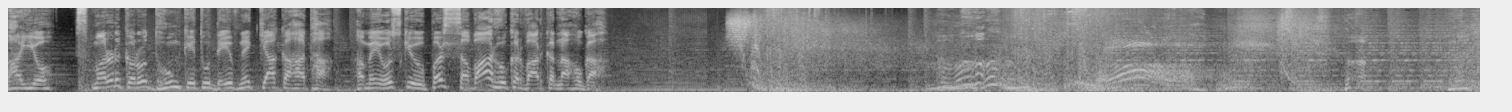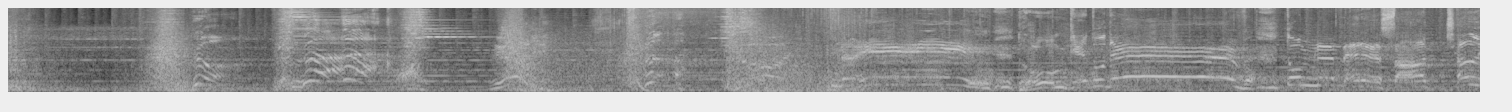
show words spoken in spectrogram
भाइयों, स्मरण करो धूमकेतु देव ने क्या कहा था। हमें उसके ऊपर सवार होकर वार करना होगा। नहीं, धूमकेतु देव। तुमने मेरे साथ छल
